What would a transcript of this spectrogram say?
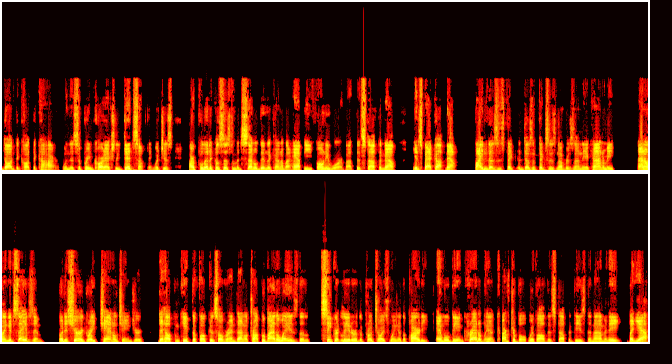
dog that caught the car when the Supreme Court actually did something, which is our political system had settled into kind of a happy phony war about this stuff. And now it's back up. Now, Biden doesn't fix, doesn't fix his numbers on the economy. I don't think it saves him, but it's sure a great channel changer to help him keep the focus over on Donald Trump, who, by the way, is the secret leader of the pro-choice wing of the party and will be incredibly uncomfortable with all this stuff if he's the nominee. But yeah,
